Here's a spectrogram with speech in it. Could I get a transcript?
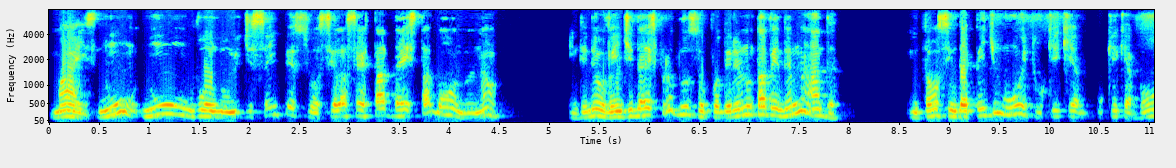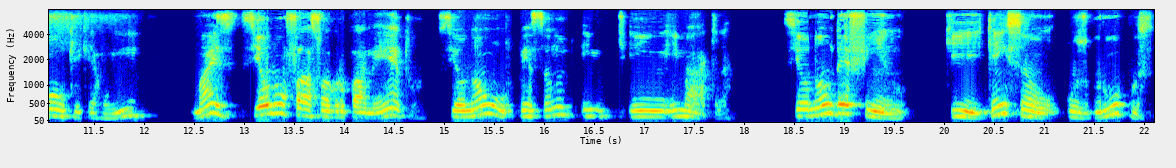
mas num, num, volume de 100 pessoas, se ela acertar 10, tá bom, não é não? Entendeu? Eu vendi 10 produtos, eu poderia não estar tá vendendo nada. Então, assim, depende muito o que, que, é, o que, que é bom, o que, que é ruim. Mas se eu não faço um agrupamento, se eu não, pensando em, em, em máquina, se eu não defino que quem são os grupos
